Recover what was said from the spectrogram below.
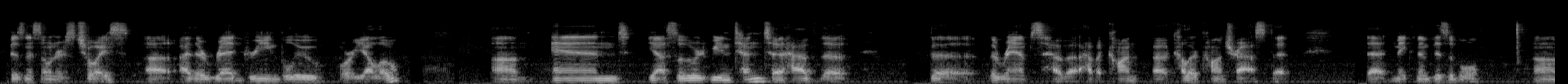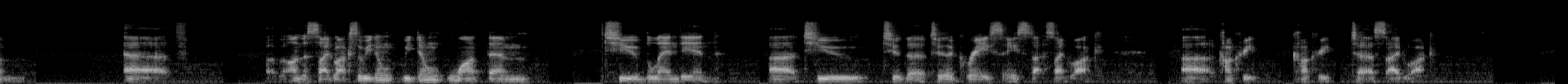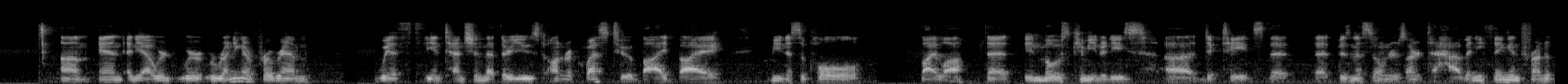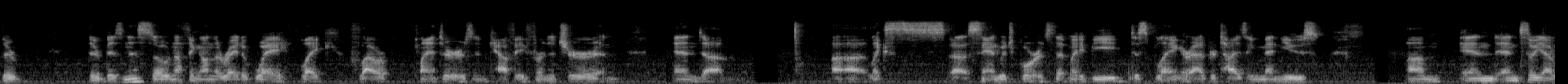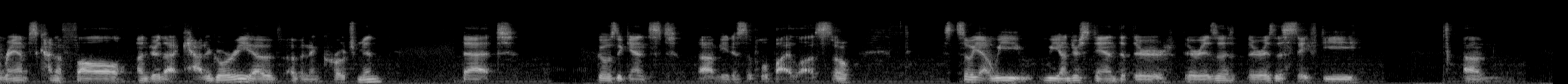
business owner's choice, uh, either red, green, blue, or yellow. Um, and yeah, so we intend to have the the the ramps have a have a, con, a color contrast that that make them visible um, uh, on the sidewalk. So we don't we don't want them to blend in uh, to to the to the gray say sidewalk, uh, concrete concrete uh, sidewalk. Um, and and yeah, we're, we're we're running our program with the intention that they're used on request to abide by municipal bylaw that in most communities uh, dictates that that business owners aren't to have anything in front of their their business so nothing on the right of way like flower planters and cafe furniture and and um, uh, like s- uh, sandwich boards that might be displaying or advertising menus um, and and so yeah ramps kind of fall under that category of, of an encroachment that goes against uh, municipal bylaws. So, so yeah, we we understand that there there is a there is a safety. Um,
